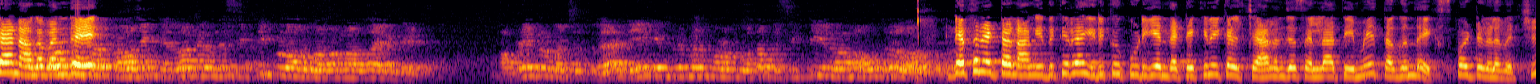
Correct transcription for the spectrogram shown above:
ஆ நாங்க வந்து- டெஃபினட்டா நாங்க இதுக்கு இருக்கக்கூடிய இந்த டெக்னிக்கல் சேலஞ்சஸ் எல்லாத்தையுமே தகுந்த எக்ஸ்பர்ட்டுகளை வச்சு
